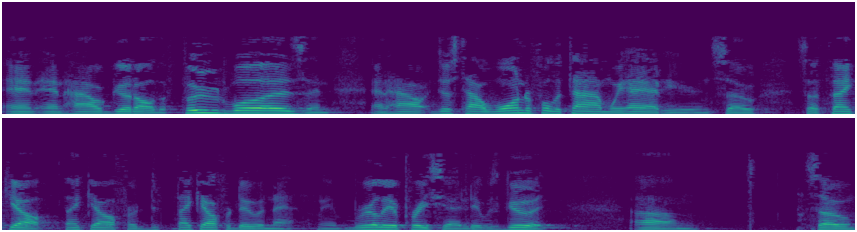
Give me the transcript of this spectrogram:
and and how good all the food was and and how just how wonderful the time we had here. And so so thank y'all, thank y'all for thank y'all for doing that. We really appreciate it. It was good. Um, so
